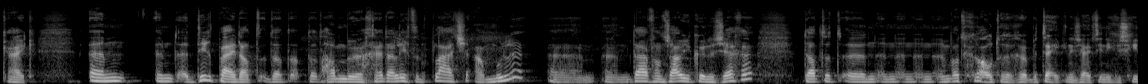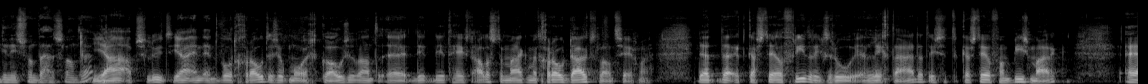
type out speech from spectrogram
Kijk, um, dichtbij dat, dat, dat, dat Hamburg, hè, daar ligt een plaatsje Amoele. Um, um, daarvan zou je kunnen zeggen dat het een, een, een, een wat grotere betekenis heeft in de geschiedenis van Duitsland. Hè? Ja, absoluut. Ja, en, het woord groot is ook mooi gekozen, want uh, dit, dit heeft alles te maken met groot Duitsland, zeg maar. Dat, dat, het kasteel Friedrichsruhe ligt daar, dat is het kasteel van Bismarck. Uh,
